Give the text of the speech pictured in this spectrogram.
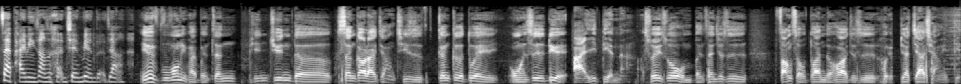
在排名上是很前面的，这样。因为扶风女排本身平均的身高来讲，其实跟各队我们是略矮一点呐，所以说我们本身就是防守端的话，就是会比较加强一点。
